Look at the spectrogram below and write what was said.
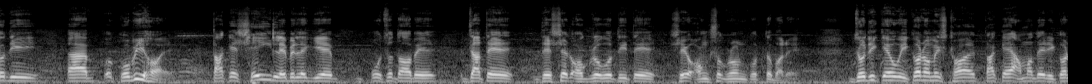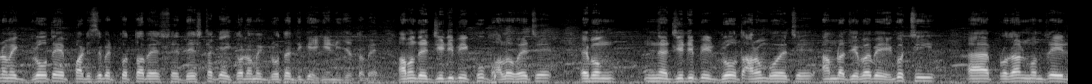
যদি কবি হয়, তাকে সেই লেভেলে গিয়ে পৌঁছতে হবে যাতে দেশের অগ্রগতিতে সে অংশগ্রহণ করতে পারে। যদি কেউ ইকোনমিস্ট হয়, তাকে আমাদের ইকোনমিক গ্রোথে পার্টিসিপেট করতে হবে, সে দেশটাকে ইকোনমিক গ্রোথের দিকে এগিয়ে নিয়ে যেতে হবে। আমাদের জিডিপি খুব ভালো হয়েছে এবং জিডিপির গ্রোথ আরম্ভ হয়েছে। আমরা যেভাবে এগোচ্ছি প্রধানমন্ত্রীর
